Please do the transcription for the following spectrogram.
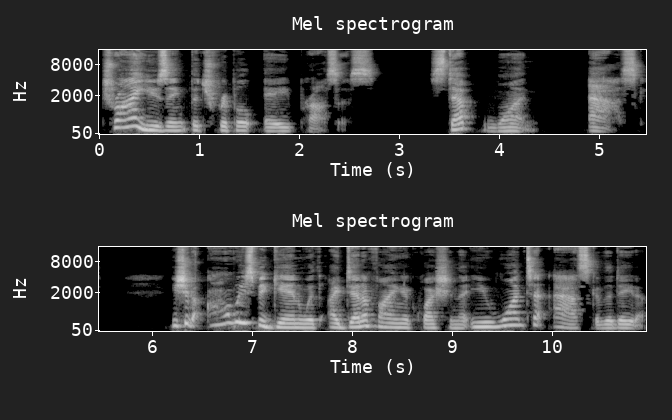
try using the AAA process. Step 1. Ask. You should always begin with identifying a question that you want to ask of the data.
